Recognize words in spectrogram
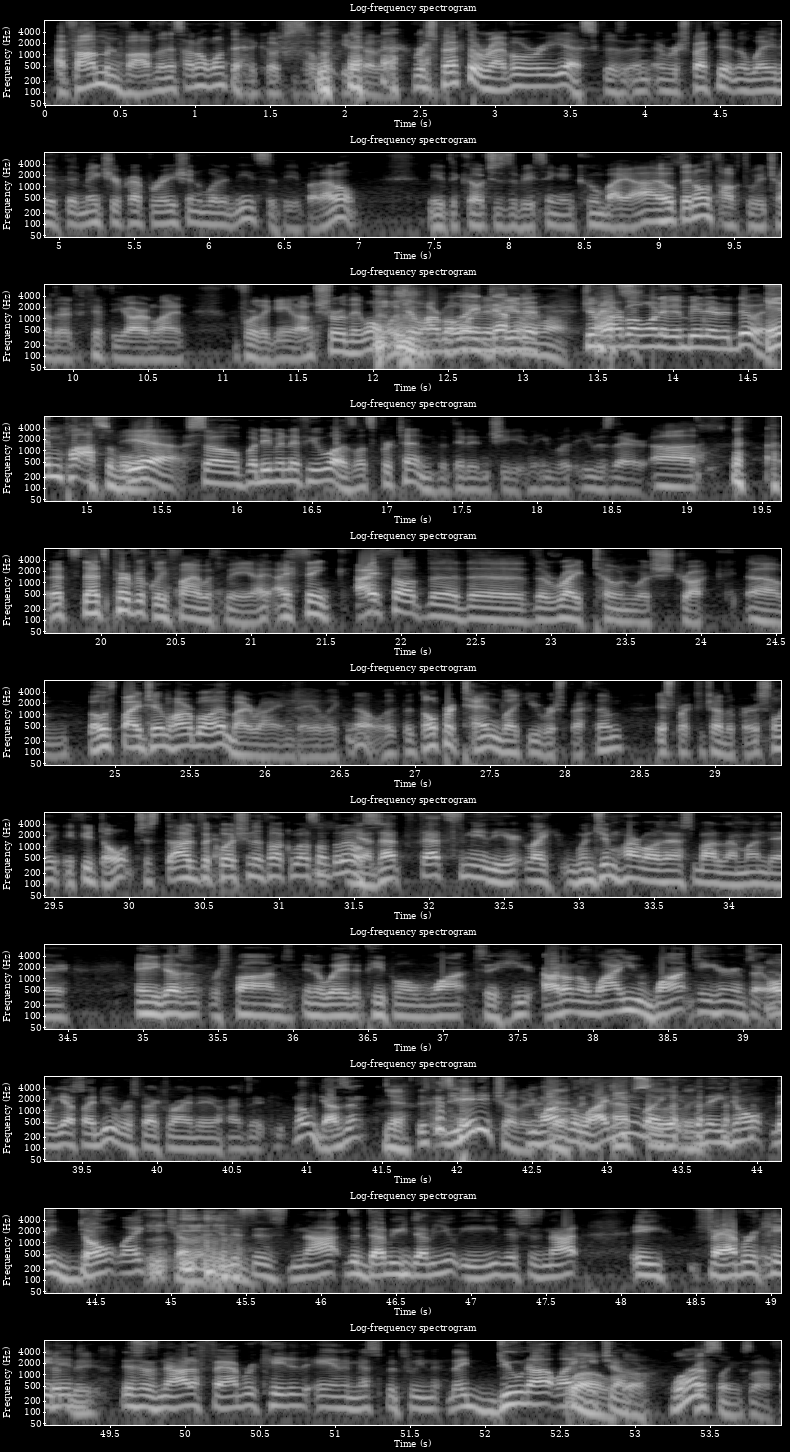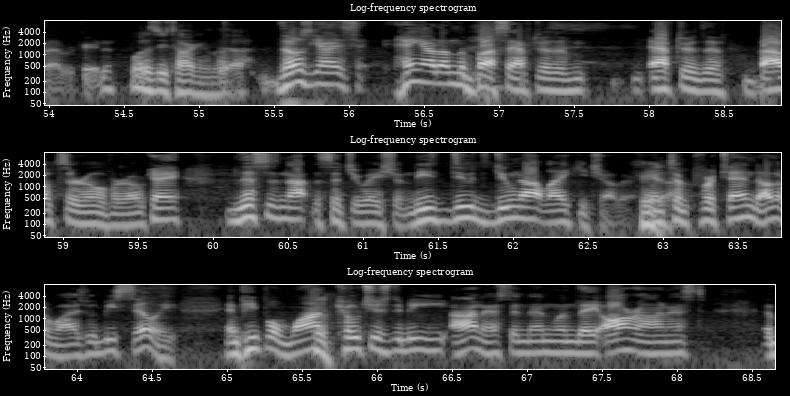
if I'm involved in this, I don't want the head coaches to like each other. Respect the rivalry, yes, because and, and respect it in a way that, that makes your preparation what it needs to be. But I don't need the coaches to be singing "Kumbaya." I hope they don't talk to each other at the 50 yard line before the game. I'm sure they won't. Well, Jim Harbaugh Well, won't even be there. won't. Jim That's- Harbaugh won't even be there to do it. Impossible. Yeah. So, but even if he was, let's pretend that they didn't cheat and he was he was there. Uh, that's that's perfectly fine with me. I, I think I thought the the the right tone was struck um, both by Jim Harbaugh and by Ryan Day. Like, no, like, don't pretend like you respect them, respect each other personally. If you don't, just dodge the question and talk about something else. Yeah, that's that's to me the like when Jim Harbaugh was asked about it on Monday, and he doesn't respond in a way that people want to hear. I don't know why you want to hear him say, "Oh, yes, I do respect Ryan Day." Ohio State." No, he doesn't. Yeah. These guys hate each other. You want him to lie to you? absolutely. Like they don't. They don't like each other. this is not the WWE. This is not a fabricated. This is not a fabricated animus between. Them. They do not like Whoa, each other. No, What? Wrestling's not fabricated. What is he talking about? Yeah. Those guys hang out on the bus after the after the bouts are over. Okay, this is not the situation. These dudes do not like each other, and to pretend otherwise would be silly. And people want coaches to be honest, and then when they are honest, uh,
